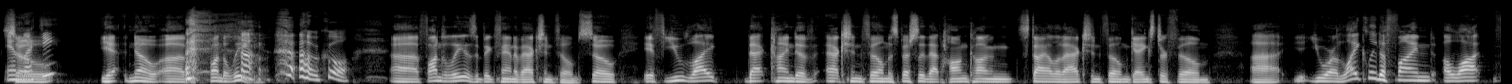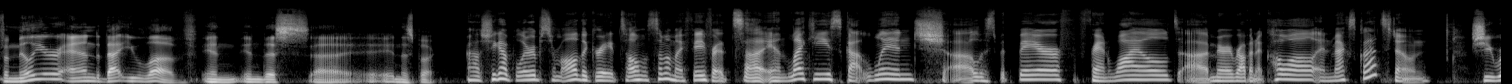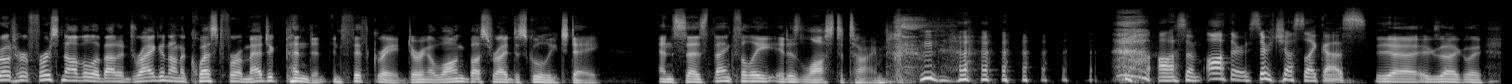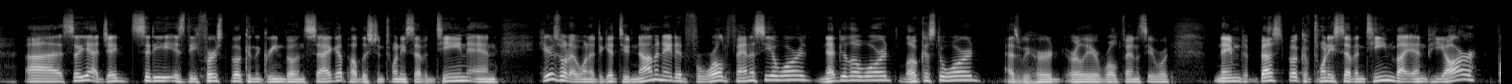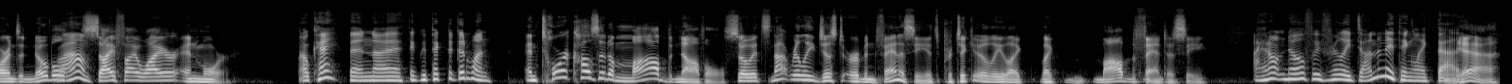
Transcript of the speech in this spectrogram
Ann Leckie? Yeah, no, uh, Fonda Lee. Oh, cool. uh, Fonda Lee is a big fan of action films. So if you like that kind of action film, especially that Hong Kong style of action film, gangster film, uh, you are likely to find a lot familiar and that you love in in this uh, in this book. Oh, she got blurbs from all the greats, all some of my favorites: uh, Ann Leckie, Scott Lynch, uh, Elizabeth Bear, Fran Wilde, uh, Mary Robinette Kowal, and Max Gladstone. She wrote her first novel about a dragon on a quest for a magic pendant in fifth grade during a long bus ride to school each day, and says, thankfully, it is lost to time. Awesome authors, they're just like us. yeah, exactly. Uh, so yeah, Jade City is the first book in the Greenbone saga, published in 2017. And here's what I wanted to get to: nominated for World Fantasy Award, Nebula Award, Locus Award, as we heard earlier, World Fantasy Award, named Best Book of 2017 by NPR, Barnes and Noble, Wow. Sci-Fi Wire, and more. Okay, then uh, I think we picked a good one. And Tor calls it a mob novel, so it's not really just urban fantasy. It's particularly like like mob fantasy. I don't know if we've really done anything like that. Yeah.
